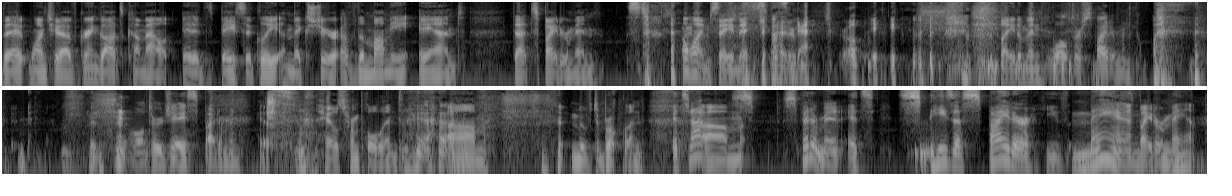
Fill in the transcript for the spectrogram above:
that once you have Gringotts come out, it's basically a mixture of the Mummy and that Spider-Man. How I'm saying it just naturally. Spider-Man. Walter Spiderman. Walter J. Spiderman. Yes, hails from Poland. Um, moved to Brooklyn. It's not Um, Sp- Spiderman. It's he's a spider. He's man. Spider-Man.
